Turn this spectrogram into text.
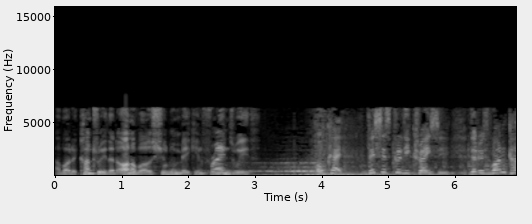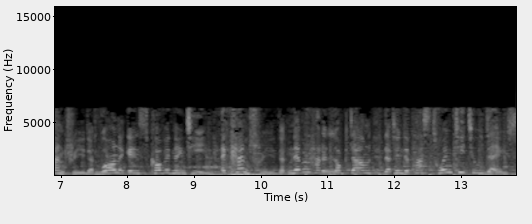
about a country that all of us should be making friends with. Okay, this is pretty crazy. There is one country that won against COVID-19. A country that never had a lockdown that in the past 22 days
